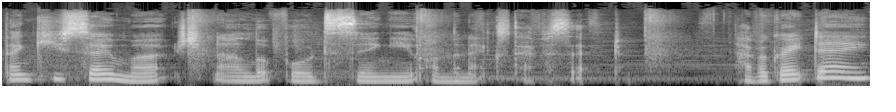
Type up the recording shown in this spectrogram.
Thank you so much, and I look forward to seeing you on the next episode. Have a great day.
